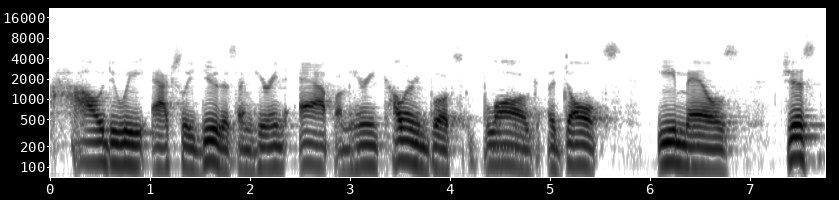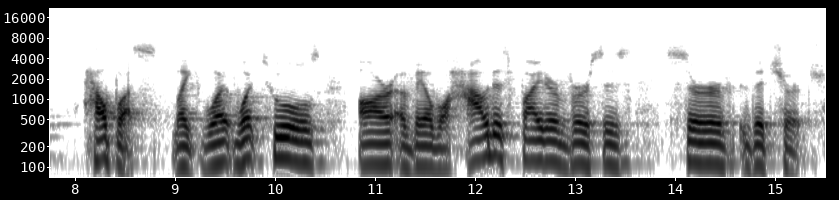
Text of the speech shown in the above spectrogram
how do we actually do this? I'm hearing app, I'm hearing coloring books, blog, adults, emails. Just help us. Like, what what tools are available? How does Fighter verses serve the church?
